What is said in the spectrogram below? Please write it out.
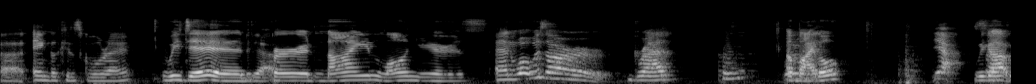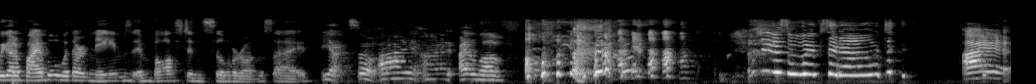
uh, Anglican school, right? We did Yeah. for nine long years. And what was our grad present? What A did we Bible. Yeah. We so- got we got a Bible with our names embossed in silver on the side. Yeah. So I I I love she just whips it out. I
